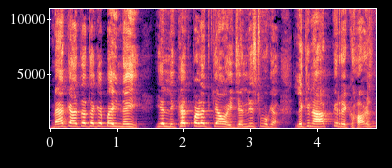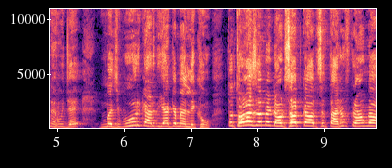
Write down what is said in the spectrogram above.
मैं कहता था कि भाई नहीं, ये लिखत पढ़त क्या हुई? जर्नलिस्ट हो गया। लेकिन आपके रिकॉर्ड्स ने मुझे मजबूर कर दिया कि मैं लिखूं। तो थोड़ा सा मैं डॉक्टर साहब का आपसे तारुफ कराऊँगा,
